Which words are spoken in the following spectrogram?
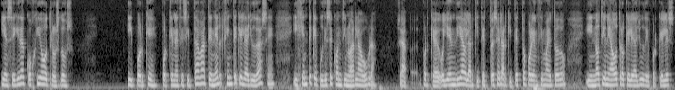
y enseguida cogió otros dos. ¿Y por qué? Porque necesitaba tener gente que le ayudase y gente que pudiese continuar la obra. O sea, porque hoy en día el arquitecto es el arquitecto por encima de todo y no tiene a otro que le ayude porque él es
